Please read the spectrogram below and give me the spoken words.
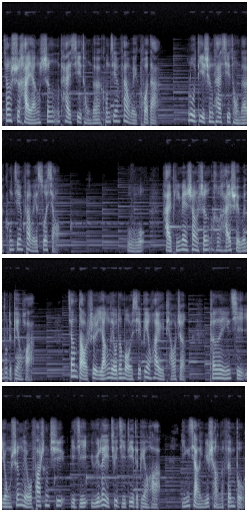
将使海洋生态系统的空间范围扩大。陆地生态系统的空间范围缩小。五、海平面上升和海水温度的变化，将导致洋流的某些变化与调整，可能引起永生流发生区以及鱼类聚集地的变化，影响渔场的分布。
